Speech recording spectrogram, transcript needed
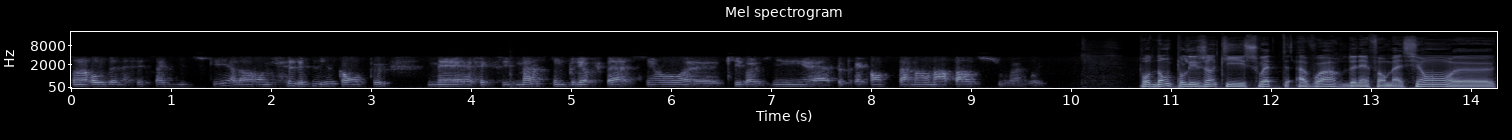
C'est un rôle de la FESAC d'éduquer, alors on fait le mieux qu'on peut. Mais effectivement, c'est une préoccupation euh, qui revient à peu près constamment. On en parle souvent, oui. Pour, donc, pour les gens qui souhaitent avoir de l'information, euh,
